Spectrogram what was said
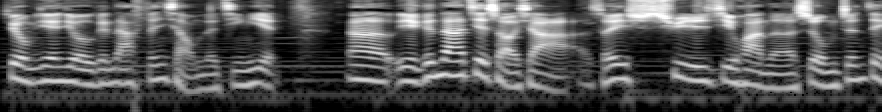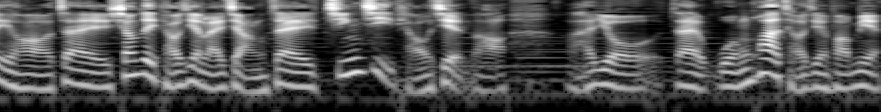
所以我们今天就跟大家分享我们的经验。那也跟大家介绍一下，所以旭日计划呢，是我们针对哈、在相对条件来讲，在经济条件啊，还有在文化条件方面，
